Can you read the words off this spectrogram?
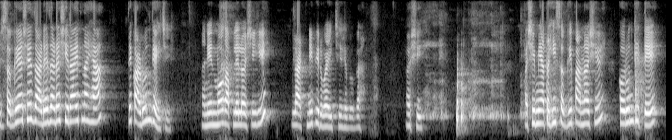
म्हणजे सगळे असे जाडे जाडे शिरा आहेत ना ह्या ते काढून घ्यायचे. आणि मग आपल्याला अशी ही लाटणी फिरवायची आहे बघा. अशी. अशी मी आता ही सगळी पानं अशी करून घेते.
